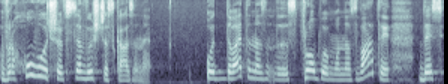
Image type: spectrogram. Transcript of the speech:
Враховуючи все вище сказане, от давайте наз- спробуємо назвати десь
